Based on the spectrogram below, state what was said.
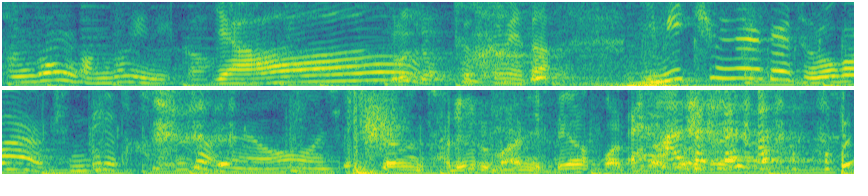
방송은 방송이니까. 야 그렇죠. 좋습니다. 이미 팀리그에 들어갈 준비를 다 하셨잖아요. 일단은 자료를 많이 빼갖고 왔더라고요.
